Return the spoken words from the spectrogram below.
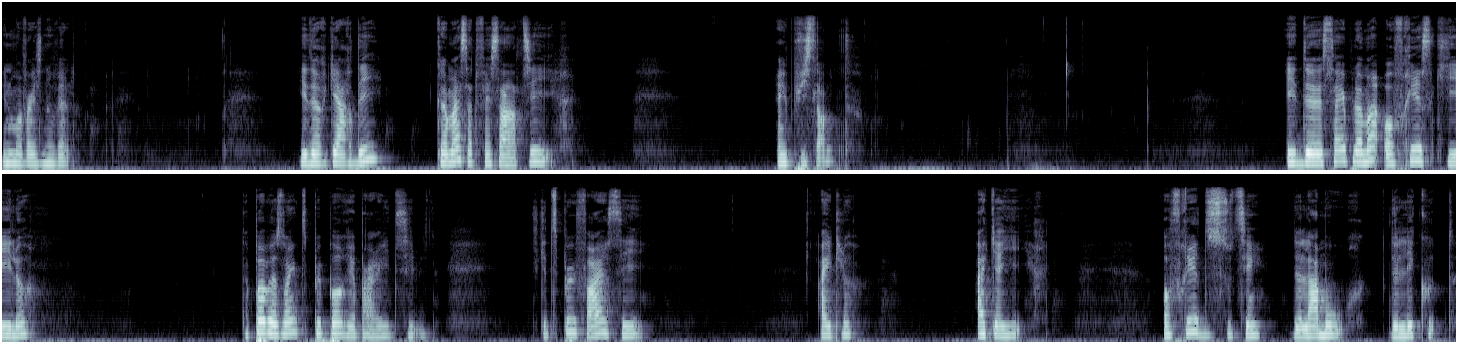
Une mauvaise nouvelle. Et de regarder comment ça te fait sentir. Impuissante. et de simplement offrir ce qui est là. T'as pas besoin, tu peux pas réparer. Ce que tu peux faire, c'est être là, accueillir, offrir du soutien, de l'amour, de l'écoute.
